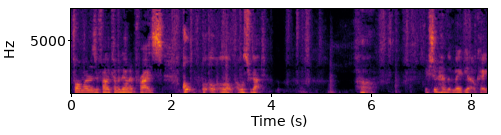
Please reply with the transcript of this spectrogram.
foam runners. They're finally coming down in price. Oh, oh, oh, oh, oh almost forgot. Huh. They should have them made, yeah, okay.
